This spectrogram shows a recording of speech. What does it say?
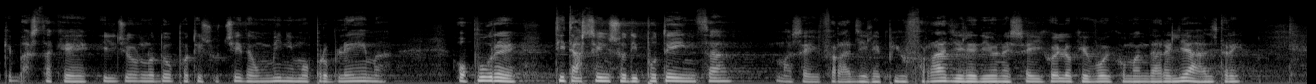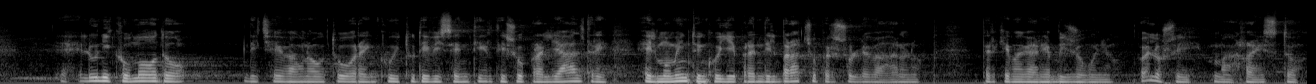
Che basta che il giorno dopo ti succeda un minimo problema Oppure ti dà senso di potenza, ma sei fragile, più fragile di uno e sei quello che vuoi comandare gli altri. Eh, l'unico modo, diceva un autore, in cui tu devi sentirti sopra gli altri è il momento in cui gli prendi il braccio per sollevarlo, perché magari ha bisogno. Quello sì, ma il resto.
